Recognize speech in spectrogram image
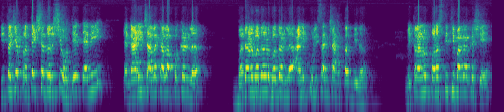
तिथं जे प्रत्यक्षदर्शी होते त्यांनी त्या गाडी चालकाला पकडलं बदड बदड बदडलं आणि पोलिसांच्या हातात दिलं. मित्रांनो परिस्थिती बघा कशी आहे.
